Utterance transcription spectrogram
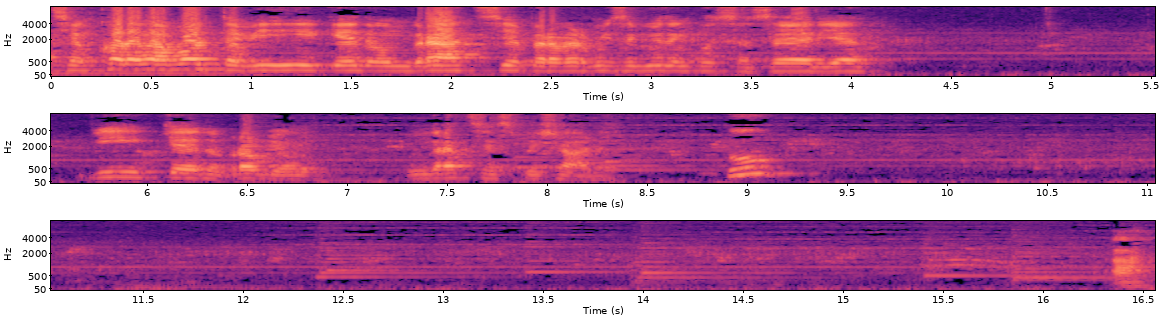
Ragazzi ancora una volta vi chiedo un grazie per avermi seguito in questa serie. Vi chiedo proprio un grazie speciale. Tu? Ah.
